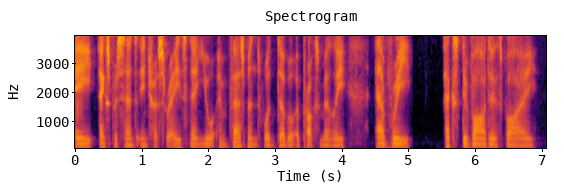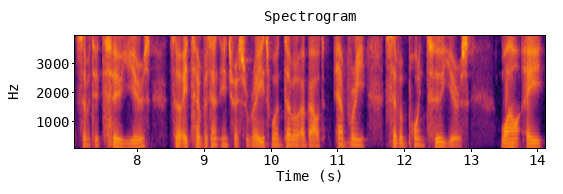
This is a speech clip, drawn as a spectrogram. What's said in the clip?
a X percent interest rate, then your investment will double approximately every X divided by 72 years. So a 10% interest rate will double about every 7.2 years, while a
